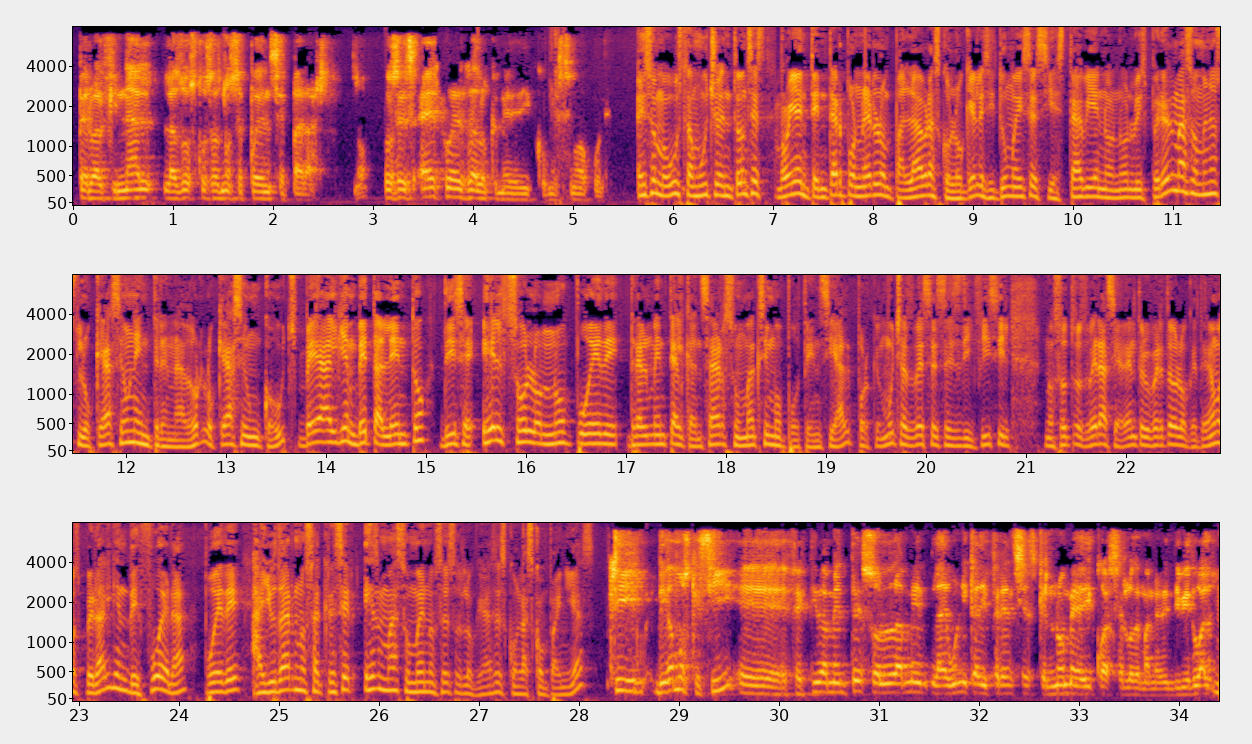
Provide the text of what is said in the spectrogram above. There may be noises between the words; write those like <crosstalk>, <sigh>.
pero al final las dos cosas no se pueden separar. ¿no? Entonces, a eso es a lo que me dedico, mi estimado Julio. Eso me gusta mucho, entonces voy a intentar ponerlo en palabras coloquiales y tú me dices si está bien o no, Luis, pero es más o menos lo que hace un entrenador, lo que hace un coach. Ve a alguien, ve talento, dice, él solo no puede realmente alcanzar su máximo potencial, porque muchas veces es difícil nosotros ver hacia adentro y ver todo lo que tenemos, pero alguien de fuera puede ayudarnos a crecer. ¿Es más o menos eso lo que haces con las compañías? Sí, digamos que sí, eh, efectivamente, solamente la única diferencia es que no me dedico a hacerlo de manera individual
